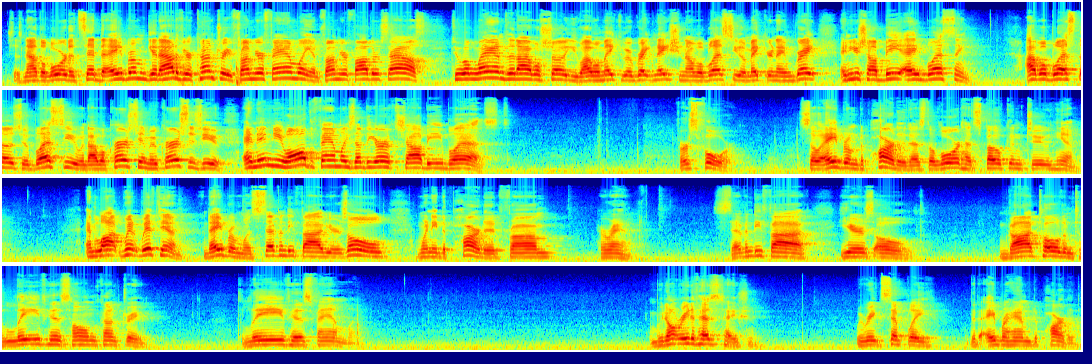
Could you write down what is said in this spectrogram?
says, Now the Lord had said to Abram, Get out of your country, from your family, and from your father's house to a land that I will show you. I will make you a great nation. I will bless you and make your name great, and you shall be a blessing. I will bless those who bless you, and I will curse him who curses you. And in you all the families of the earth shall be blessed. Verse 4 So Abram departed as the Lord had spoken to him. And Lot went with him. And Abram was 75 years old when he departed from Haran. 75 years old. God told him to leave his home country, to leave his family. And we don't read of hesitation. We read simply that Abraham departed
